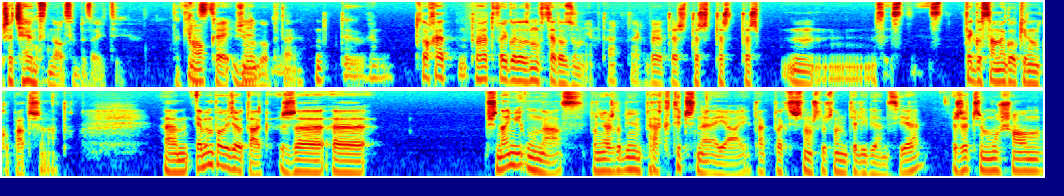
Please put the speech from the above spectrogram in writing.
przeciętne osoby z IT. Takie jest okay. źródło pytania trochę, trochę twojego rozmówcę rozumiem, tak? Jakby też, też, też, też mm, z, z, tego samego kierunku patrzę na to. Ja bym powiedział tak, że e, przynajmniej u nas, ponieważ robimy praktyczne AI, tak, praktyczną sztuczną inteligencję, rzeczy muszą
